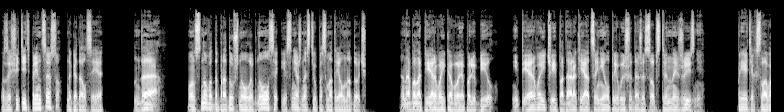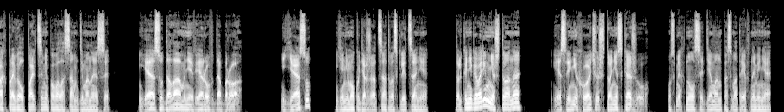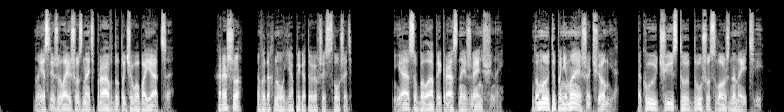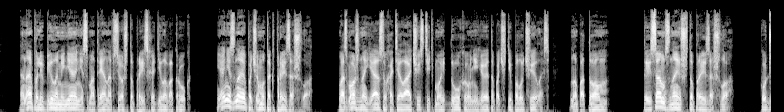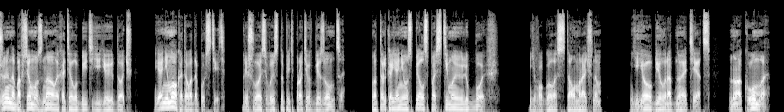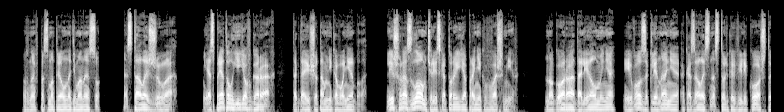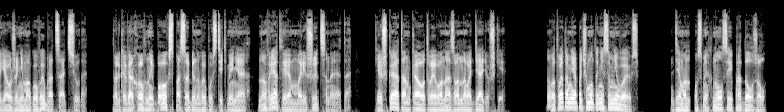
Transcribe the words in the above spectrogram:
«Защитить принцессу?» — догадался я. «Да». Он снова добродушно улыбнулся и с нежностью посмотрел на дочь. «Она была первой, кого я полюбил. И первой, чей подарок я оценил превыше даже собственной жизни». При этих словах провел пальцами по волосам Демонессы. «Ясу дала мне веру в добро». «Ясу?» Я не мог удержаться от восклицания. «Только не говори мне, что она...» «Если не хочешь, то не скажу», — усмехнулся демон, посмотрев на меня. «Но если желаешь узнать правду, то чего бояться?» «Хорошо», — выдохнул я, приготовившись слушать. «Ясу была прекрасной женщиной. Думаю, ты понимаешь, о чем я. Такую чистую душу сложно найти. Она полюбила меня, несмотря на все, что происходило вокруг. Я не знаю, почему так произошло. Возможно, Ясу хотела очистить мой дух, и у нее это почти получилось. Но потом... Ты сам знаешь, что произошло. Куджин обо всем узнал и хотел убить ее и дочь. Я не мог этого допустить. Пришлось выступить против безумца. Вот только я не успел спасти мою любовь. Его голос стал мрачным. Ее убил родной отец. Но Акума... Вновь посмотрел на Демонессу. Осталась жива. Я спрятал ее в горах. Тогда еще там никого не было. Лишь разлом, через который я проник в ваш мир. Но Гора одолел меня, и его заклинание оказалось настолько велико, что я уже не могу выбраться отсюда. Только Верховный Бог способен выпустить меня, но вряд ли Эмма решится на это. Кишка тонка у твоего названного дядюшки. Вот в этом я почему-то не сомневаюсь. Демон усмехнулся и продолжил.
